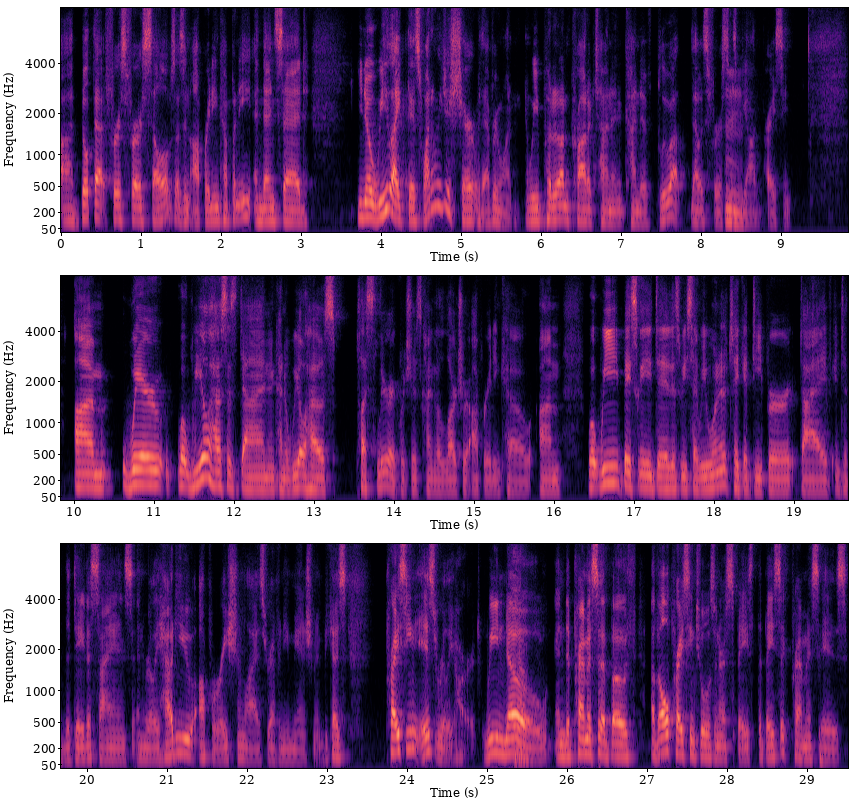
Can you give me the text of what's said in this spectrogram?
uh, built that first for ourselves as an operating company, and then said, you know, we like this. Why don't we just share it with everyone? And we put it on Product Hunt and it kind of blew up. That was first mm. beyond pricing. Um, where what Wheelhouse has done and kind of Wheelhouse plus Lyric, which is kind of the larger operating co. Um, what we basically did is we said we wanted to take a deeper dive into the data science and really how do you operationalize revenue management because pricing is really hard. We know, yeah. and the premise of both of all pricing tools in our space, the basic premise is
